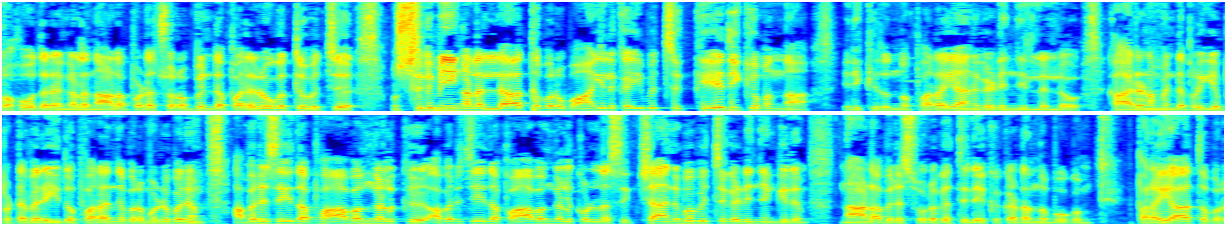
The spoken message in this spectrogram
സഹോദരങ്ങളെ നാളെ പടച്ചുറബിന്റെ പരലോകത്ത് വെച്ച് മുസ്ലിമീങ്ങളല്ലാത്തവർ വായിൽ കൈവച്ച് ഖേദിക്കുമെന്ന എനിക്കിതൊന്നും പറയാൻ കഴിഞ്ഞില്ലല്ലോ. കാരണം എന്റെ പ്രിയപ്പെട്ടവരെ ഇത് പറഞ്ഞവർ മുഴുവനും അവർ ചെയ്ത പാപങ്ങൾക്ക് അവർ ചെയ്ത പാപങ്ങൾക്കുള്ള ശിക്ഷ അനുഭവിച്ചു കഴിഞ്ഞെങ്കിലും നാളെ അവർ സ്വർഗത്തിലേക്ക് കടന്നു പോകും പറയാത്തവർ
